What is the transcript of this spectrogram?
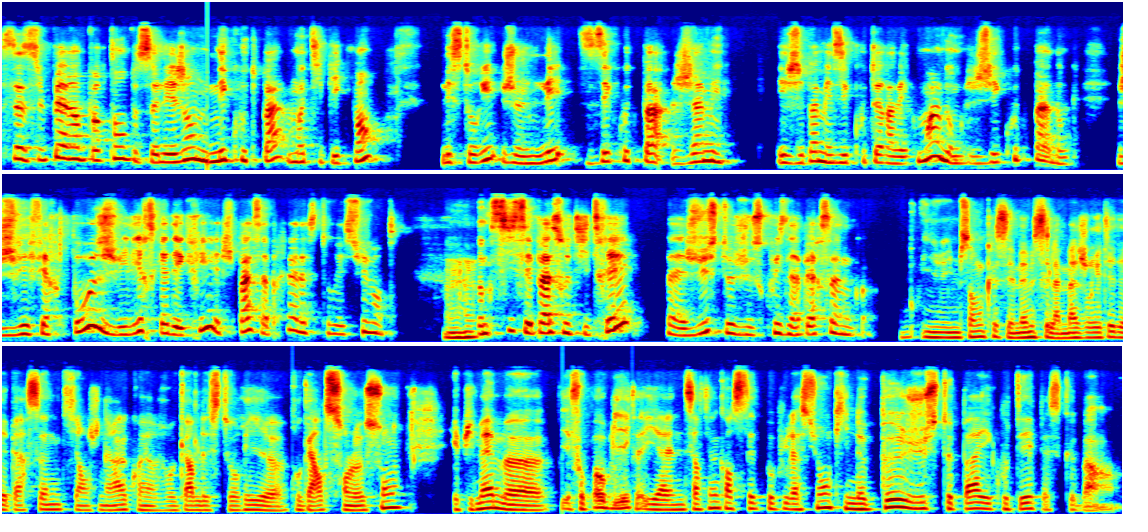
C'est super important parce que les gens n'écoutent pas. Moi, typiquement, les stories, je ne les écoute pas jamais. Et j'ai pas mes écouteurs avec moi, donc j'écoute pas. Donc je vais faire pause, je vais lire ce qu'il y a décrit et je passe après à la story suivante. Mhm. Donc si c'est pas sous-titré, bah, juste je squeeze la personne. Quoi. Il, me semble que c'est même c'est la majorité des personnes qui, en général, quand elles regardent les stories, euh, regardent sans le son. Et puis même, euh, il ne faut pas oublier qu'il y a une certaine quantité de population qui ne peut juste pas écouter parce que ben,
